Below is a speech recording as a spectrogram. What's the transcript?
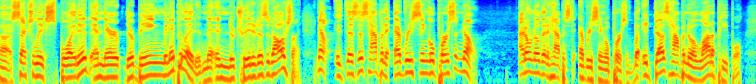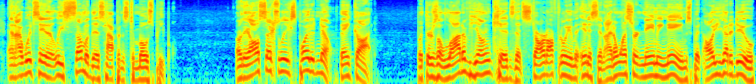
uh, sexually exploited, and they're they're being manipulated, and, and they're treated as a dollar sign. Now, does this happen to every single person? No. I don't know that it happens to every single person, but it does happen to a lot of people. And I would say that at least some of this happens to most people. Are they all sexually exploited? No, thank God. But there's a lot of young kids that start off really innocent. I don't want to start naming names, but all you got to do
